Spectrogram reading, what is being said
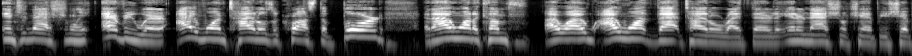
internationally everywhere. I've won titles across the board, and I want to come. I, want that title right there, the international championship.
